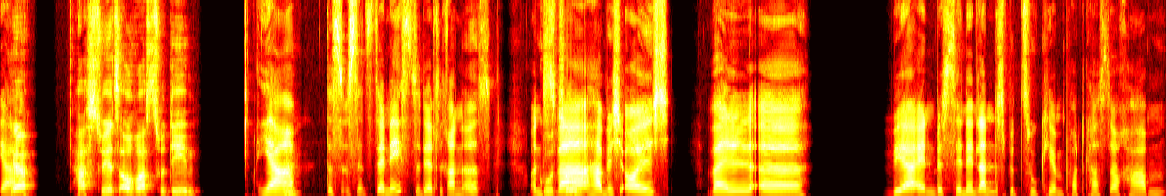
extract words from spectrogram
ja. Ja. Hast du jetzt auch was zu dem? Ja, Hm? das ist jetzt der nächste, der dran ist. Und Gut zwar so. habe ich euch, weil äh, wir ein bisschen den Landesbezug hier im Podcast auch haben,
